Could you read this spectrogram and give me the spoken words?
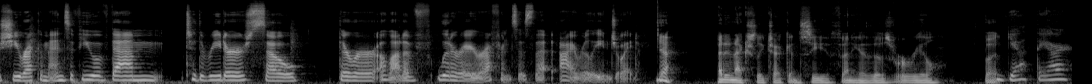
she recommends a few of them to the readers. So there were a lot of literary references that I really enjoyed. Yeah. I didn't actually check and see if any of those were real but yeah, they are.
